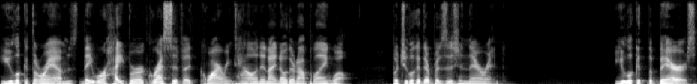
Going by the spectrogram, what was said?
You look at the Rams, they were hyper aggressive acquiring talent, and I know they're not playing well, but you look at their position they're in. You look at the Bears,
